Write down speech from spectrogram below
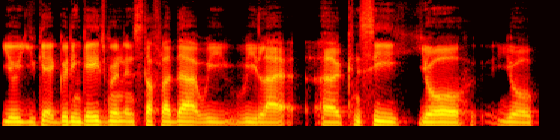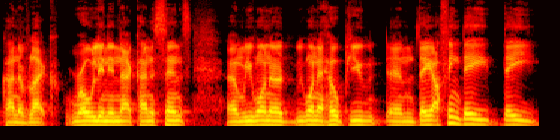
you you get good engagement and stuff like that. We we like uh, can see your your kind of like rolling in that kind of sense. And we wanna we wanna help you. And they I think they they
